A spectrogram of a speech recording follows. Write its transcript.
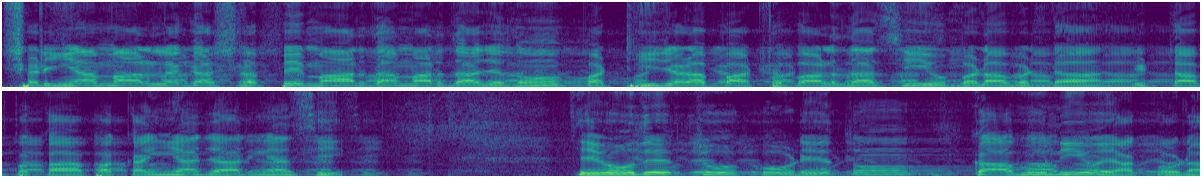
ਛੜੀਆਂ ਮਾਰ ਲੱਗਾ, ਛੜੱਪੇ ਮਾਰਦਾ ਮਾਰਦਾ ਜਦੋਂ ਭੱਠੀ ਜਿਹੜਾ ਭੱਠ ਬਲਦਾ ਸੀ, ਉਹ ਬੜਾ ਵੱਡਾ ਇੱਟਾਂ ਪਕਾ ਪਕਾਈਆਂ ਜਾ ਰਹੀਆਂ ਸੀ। ਤੇ ਉਹਦੇ ਤੋਂ ਘੋੜੇ ਤੋਂ ਕਾਬੂ ਨਹੀਂ ਹੋਇਆ ਘੋੜਾ।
